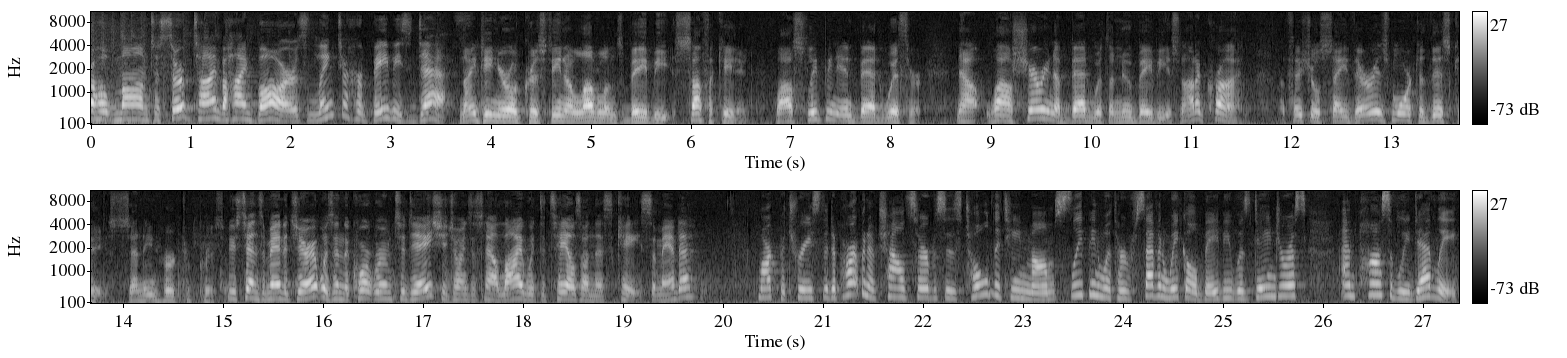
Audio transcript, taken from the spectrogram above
Hope mom to serve time behind bars linked to her baby's death. 19-year-old Christina Loveland's baby suffocated while sleeping in bed with her. Now, while sharing a bed with a new baby is not a crime, officials say there is more to this case, sending her to prison. News 10's Amanda Jarrett was in the courtroom today. She joins us now live with details on this case. Amanda? Mark Patrice, the Department of Child Services told the teen mom sleeping with her seven-week-old baby was dangerous and possibly deadly.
